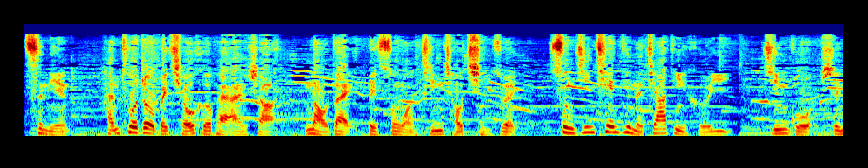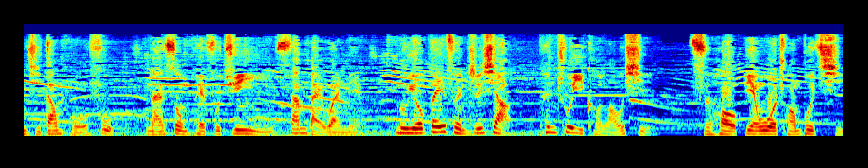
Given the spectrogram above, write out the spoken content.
次年，韩托胄被求和派暗杀，脑袋被送往金朝请罪。宋金签订了嘉定和议，金国升级当伯父，南宋赔付军银三百万两。陆游悲愤之下喷出一口老血，此后便卧床不起，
